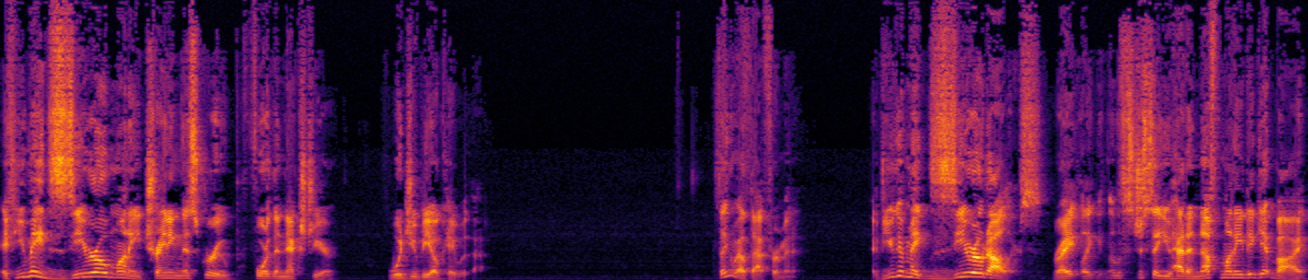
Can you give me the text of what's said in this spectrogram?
if you made zero money training this group for the next year, would you be okay with that? Think about that for a minute. If you could make zero dollars, right? Like, let's just say you had enough money to get by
